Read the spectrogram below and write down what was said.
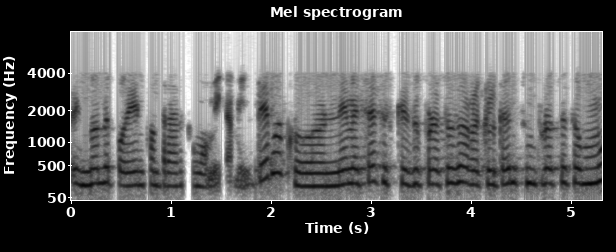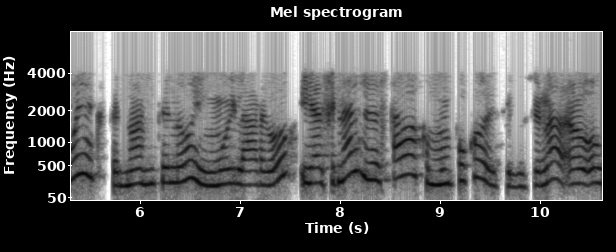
en dónde podía encontrar como mi camino. El tema con MSF es que su proceso de reclutamiento es un proceso muy extenuante, ¿no? Y muy largo. Y al final yo estaba como un poco desilusionada, o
